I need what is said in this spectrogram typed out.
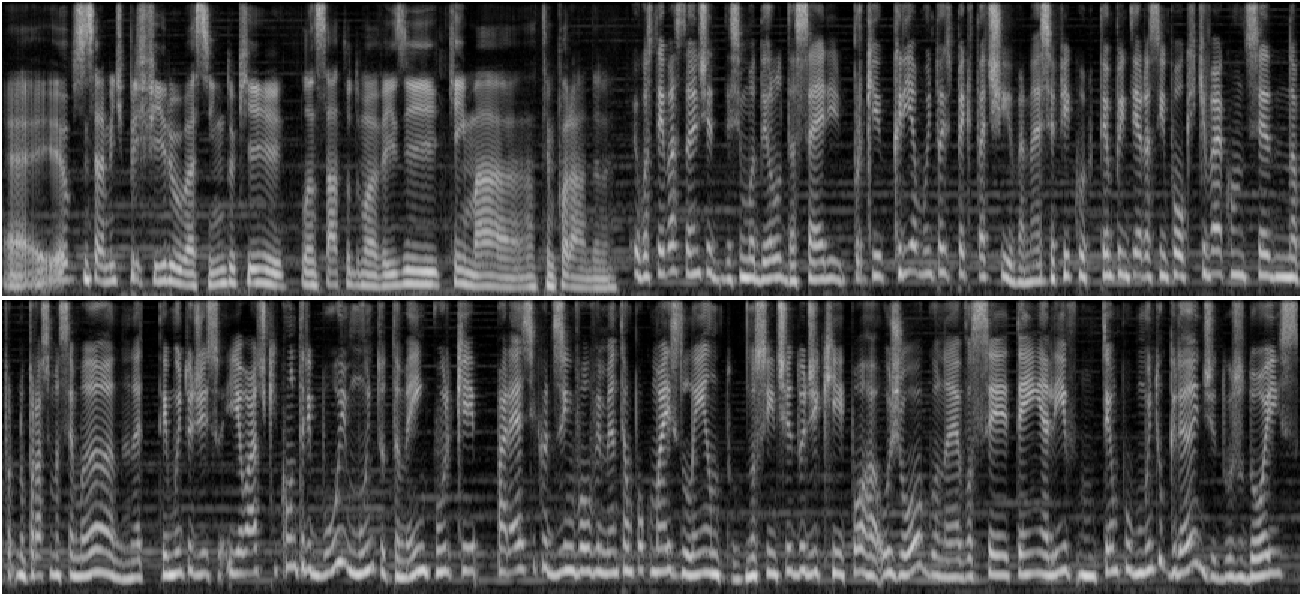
é, eu sinceramente prefiro assim do que lançar tudo uma vez e queimar a temporada, né? Eu gostei bastante desse modelo da série, porque cria muita expectativa, né? Você fica o tempo inteiro assim, pô, o que, que vai acontecer na no próxima semana, né? Tem muito disso. E eu acho que contribui muito também, porque parece que o desenvolvimento é um pouco mais lento, no sentido de que, porra, o jogo, né? Você tem ali um tempo muito grande dos dois,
